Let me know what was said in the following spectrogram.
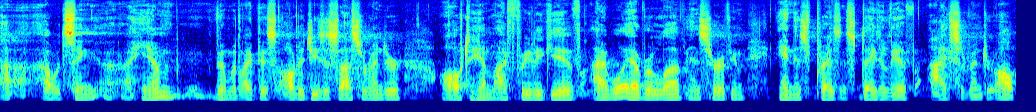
I, I would sing a hymn, then would like this All to Jesus I surrender, all to him I freely give. I will ever love and serve him in his presence, day to live. I surrender all.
